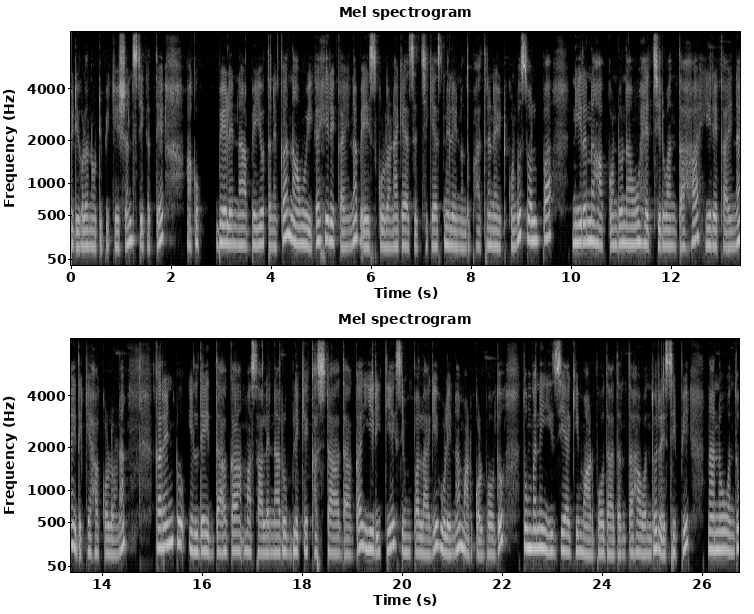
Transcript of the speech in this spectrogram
ವಿಡಿಯೋಗಳ ನೋಟಿಫಿಕೇಷನ್ ಸಿಗುತ್ತೆ. ಹಾಗೂ ಬೇಳೆನ ಬೇಯೋ ತನಕ ನಾವು ಈಗ ಹೀರೆಕಾಯಿನ ಬೇಯಿಸ್ಕೊಳ್ಳೋಣ. ಗ್ಯಾಸ್ ಹಚ್ಚಿ, ಗ್ಯಾಸ್ ಮೇಲೆ ಇನ್ನೊಂದು ಪಾತ್ರೆನ ಇಟ್ಕೊಂಡು ಸ್ವಲ್ಪ ನೀರನ್ನು ಹಾಕ್ಕೊಂಡು ನಾವು ಹೆಚ್ಚಿರುವಂತಹ ಹೀರೆಕಾಯಿನ ಇದಕ್ಕೆ ಹಾಕ್ಕೊಳ್ಳೋಣ ಕರೆಂಟು ಇಲ್ಲದೆ ಇದ್ದಾಗ, ಮಸಾಲೆನ ರುಬ್ಬಲಿಕ್ಕೆ ಕಷ್ಟ ಆದಾಗ ಈ ರೀತಿಯೇ ಸಿಂಪಲ್ಲಾಗಿ ಹುಳಿನ ಮಾಡ್ಕೊಳ್ಬೋದು. ತುಂಬಾ ಈಸಿಯಾಗಿ ಮಾಡ್ಬೋದಾದಂತಹ ಒಂದು ರೆಸಿಪಿ. ನಾನು ಒಂದು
